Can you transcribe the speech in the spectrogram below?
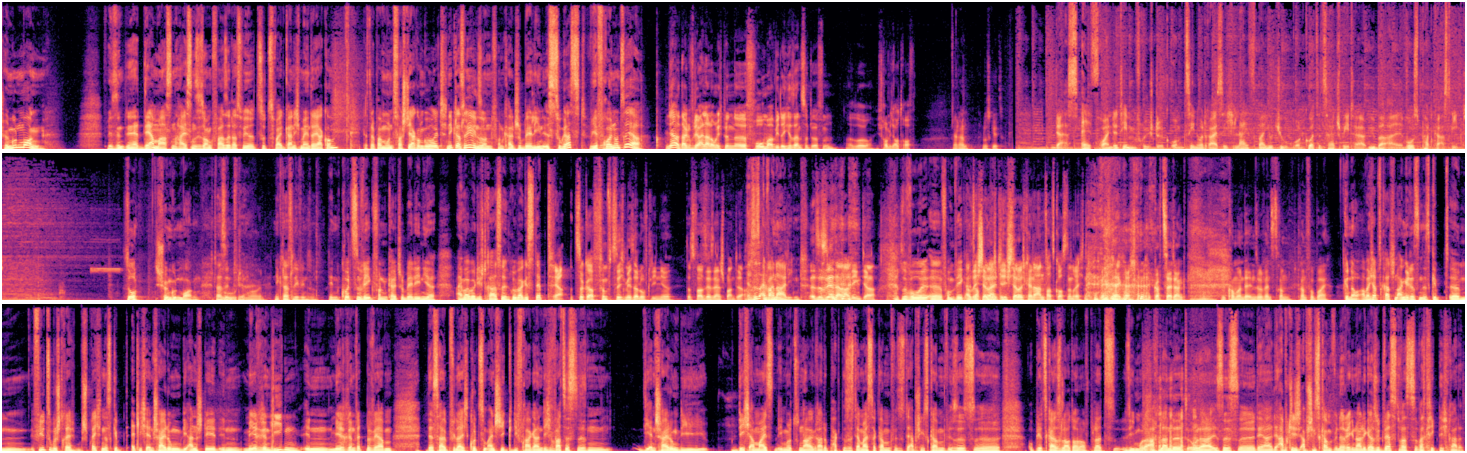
Schönen guten Morgen. Wir sind in der dermaßen heißen Saisonphase, dass wir zu zweit gar nicht mehr hinterherkommen. Deshalb haben wir uns Verstärkung geholt. Niklas Levinson von Calcio Berlin ist zu Gast. Wir freuen uns sehr. Ja, danke für die Einladung. Ich bin äh, froh, mal wieder hier sein zu dürfen. Also, ich freue mich auch drauf. Na dann, los geht's. Das Elf-Freunde-Themenfrühstück um 10.30 Uhr live bei YouTube und kurze Zeit später überall, wo es Podcasts gibt. So, schönen guten Morgen. Da sind Guten wir. Morgen. Niklas Levinson. Den kurzen Weg von Calcio Berlin hier einmal über die Straße rübergesteppt. Ja, circa 50 Meter Luftlinie. Das war sehr, sehr entspannt, ja. Es ist einfach naheliegend. Es ist sehr, sehr naheliegend, ja. Sowohl äh, vom Weg als Also, ich auch stelle euch, inhaltlich. ich stell euch keine Anfahrtskosten in Rechnung. Sehr gut. Gott sei Dank. Wir kommen an der Insolvenz dran, dran vorbei. Genau, aber ich habe es gerade schon angerissen. Es gibt ähm, viel zu besprechen. Es gibt etliche Entscheidungen, die anstehen in mehreren Ligen, in mehreren Wettbewerben. Deshalb vielleicht kurz zum Einstieg die Frage an dich. Was ist denn die Entscheidung, die dich am meisten emotional gerade packt? Ist es der Meisterkampf? Ist es der Abstiegskampf? Ist es, äh, ob jetzt Kaiserslautern auf Platz sieben oder acht landet? oder ist es äh, der, der Abstieg Abstiegskampf in der Regionalliga Südwest? Was, was kriegt dich gerade?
